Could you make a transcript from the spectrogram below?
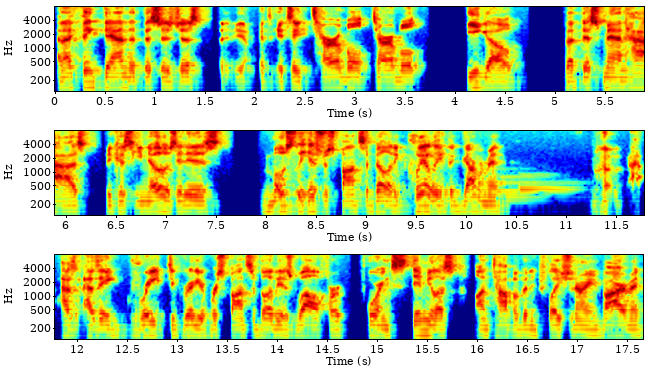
And I think, Dan, that this is just, you know, it's, it's a terrible, terrible ego that this man has because he knows it is mostly his responsibility. Clearly, the government has, has a great degree of responsibility as well for pouring stimulus on top of an inflationary environment.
